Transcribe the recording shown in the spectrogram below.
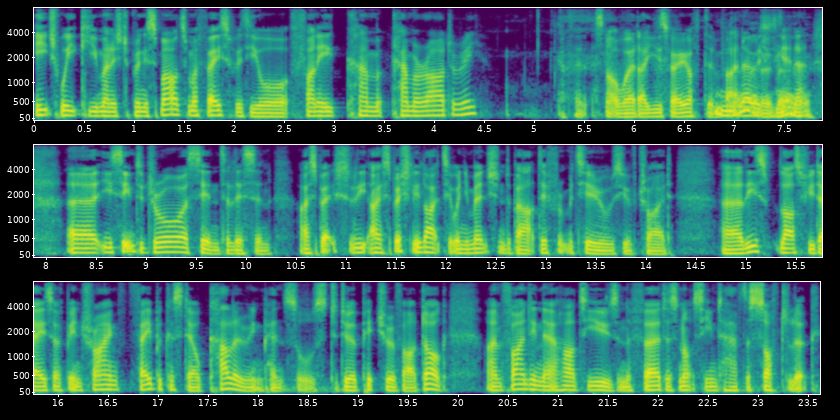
Each week you manage to bring a smile to my face with your funny cam- camaraderie. That's not a word I use very often, but I know what she's no. getting at. Uh, you seem to draw us in to listen. I especially, I especially liked it when you mentioned about different materials you've tried. Uh, these last few days, I've been trying Faber Castell colouring pencils to do a picture of our dog. I'm finding they're hard to use, and the fur does not seem to have the soft look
